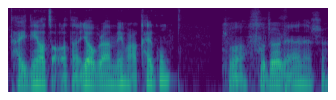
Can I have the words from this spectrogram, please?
他一定要找到他，要不然没法开工，是吧？负责人他是。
